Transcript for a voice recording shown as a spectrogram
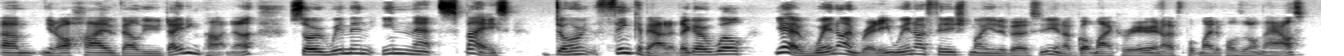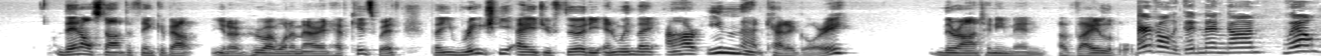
um, you know, a high value dating partner. So women in that space don't think about it. They go, well, yeah, when I'm ready, when I've finished my university and I've got my career and I've put my deposit on the house, then I'll start to think about, you know, who I want to marry and have kids with. They reach the age of 30, and when they are in that category, there aren't any men available. Where have all the good men gone? Well,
